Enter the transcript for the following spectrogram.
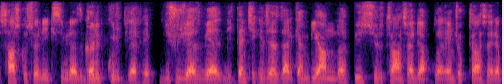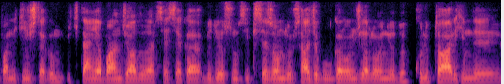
Sasko söyle ikisi biraz garip gruplar. Hep düşeceğiz veya ligden çekileceğiz derken bir anda bir sürü transfer yaptılar. En çok transfer yapan ikinci takım. iki tane yabancı aldılar. SSK biliyorsunuz iki sezondur sadece Bulgar oyuncularla oynuyordu. Kulüp tarihinde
